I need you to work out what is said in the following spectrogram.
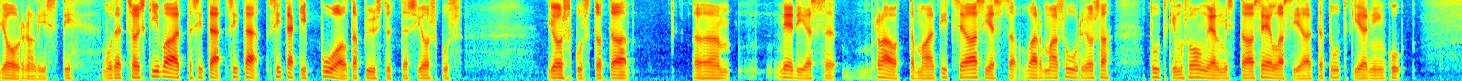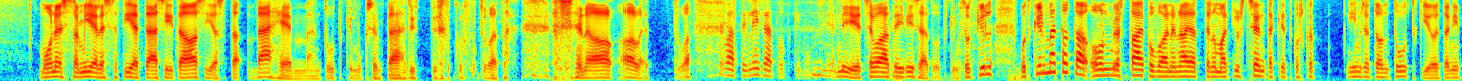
journalisti. Mutta se olisi kiva, että sitä, sitä, sitäkin puolta pystyttäisiin joskus, joskus tota, ö, mediassa raottamaan. Et itse asiassa varmaan suuri osa tutkimusongelmista on sellaisia, että tutkija niin kuin monessa mielessä tietää siitä asiasta vähemmän tutkimuksen päädyttyä kuin tuota sen alettua. Se vaatii lisätutkimuksia. Niin, että se vaatii lisätutkimuksia. Mutta kyllä, mutta kyllä mä tota, on myös taipuvainen ajattelemaan, että just sen takia, että koska ihmiset on tutkijoita, niin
